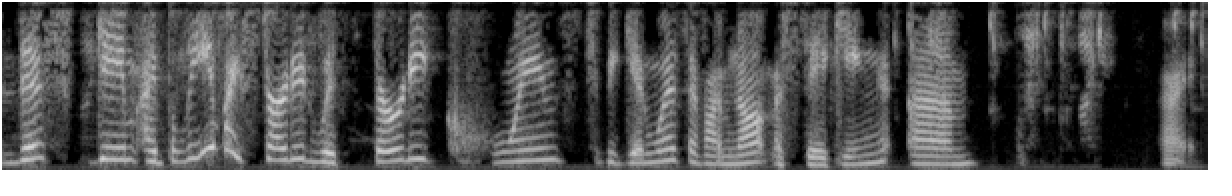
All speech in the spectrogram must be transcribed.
this game, I believe I started with 30 coins to begin with, if I'm not mistaken. Um, all right.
